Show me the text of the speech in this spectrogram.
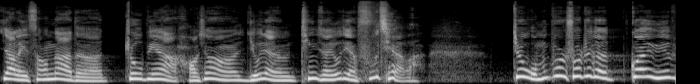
亚利桑那的周边啊，好像有点听起来有点肤浅了。就我们不是说这个关于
